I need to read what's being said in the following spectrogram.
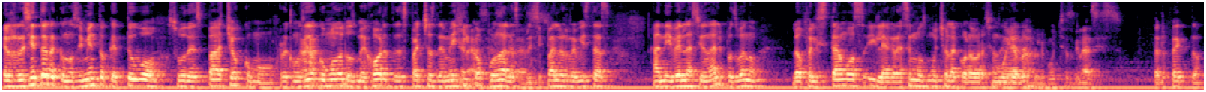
el reciente reconocimiento que tuvo su despacho como reconocido ah. como uno de los mejores despachos de México gracias, por una de las gracias. principales revistas a nivel nacional, pues bueno, lo felicitamos y le agradecemos mucho la colaboración Muy de amable, muchas gracias. Perfecto.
